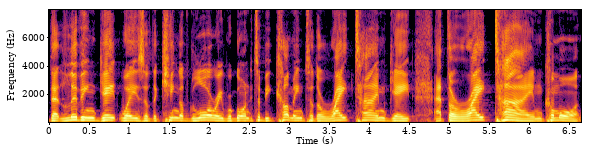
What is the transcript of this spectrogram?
that living gateways of the King of Glory were going to be coming to the right time gate at the right time. Come on.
